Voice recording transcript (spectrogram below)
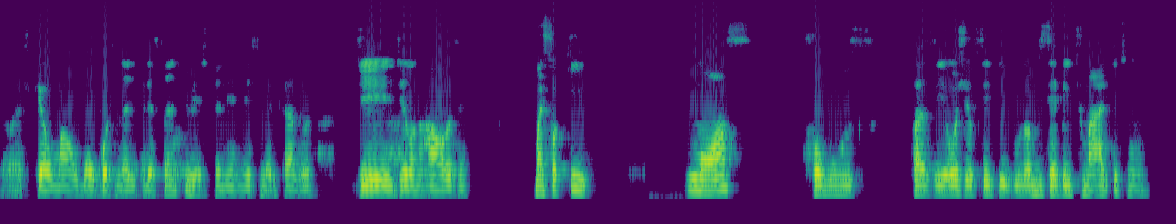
Eu acho que é uma, uma oportunidade interessante investir nesse mercado de, de lan house. Mas só que nós fomos fazer, hoje eu sei que o nome disso é benchmarking,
